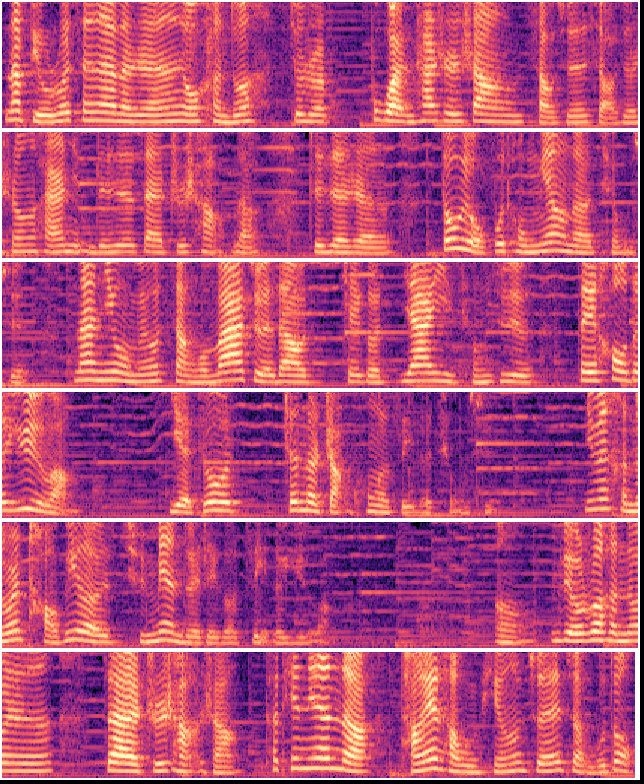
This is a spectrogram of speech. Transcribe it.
那比如说现在的人有很多，就是不管他是上小学小学生，还是你们这些在职场的这些人，都有不同样的情绪。那你有没有想过挖掘到这个压抑情绪背后的欲望，也就真的掌控了自己的情绪？因为很多人逃避了去面对这个自己的欲望。嗯，你比如说很多人在职场上，他天天的躺也躺不平，卷也卷不动，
